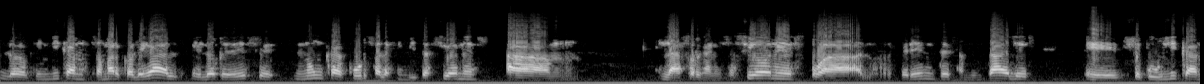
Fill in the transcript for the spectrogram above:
lo que indica nuestro marco legal, el OPDS nunca cursa las invitaciones a mm, las organizaciones o a los referentes ambientales, eh, se publican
